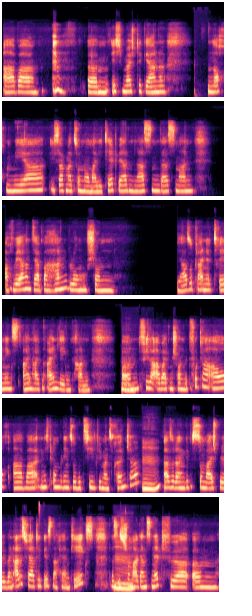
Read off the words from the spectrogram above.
Aber ähm, ich möchte gerne noch mehr, ich sag mal, zur Normalität werden lassen, dass man auch während der Behandlung schon ja, so kleine Trainingseinheiten einlegen kann. Mhm. Ähm, viele arbeiten schon mit Futter auch, aber nicht unbedingt so gezielt, wie man es könnte. Mhm. Also dann gibt es zum Beispiel, wenn alles fertig ist, nachher einen Keks. Das mhm. ist schon mal ganz nett für, ähm,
